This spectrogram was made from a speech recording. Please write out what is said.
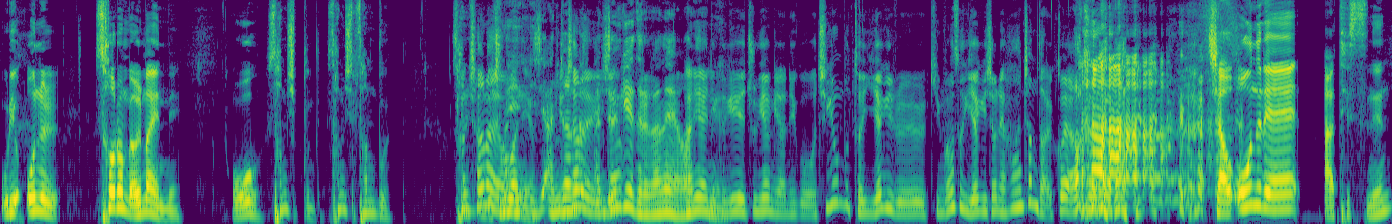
우리 오늘 서론 얼마 했니? 오 30분대 33분. 괜찮아요. 이제 안전 괜찮아요, 이제. 안정기에 들어가네요. 아니 아니 네. 그게 중요한 게 아니고 지금부터 이야기를 김광석 이야기 전에 한참 더 할 거야. 자 오늘의 아티스트는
